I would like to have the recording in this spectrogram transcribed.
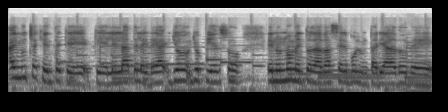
hay mucha gente que, que le late la idea. Yo, yo pienso en un momento dado hacer voluntariado de,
